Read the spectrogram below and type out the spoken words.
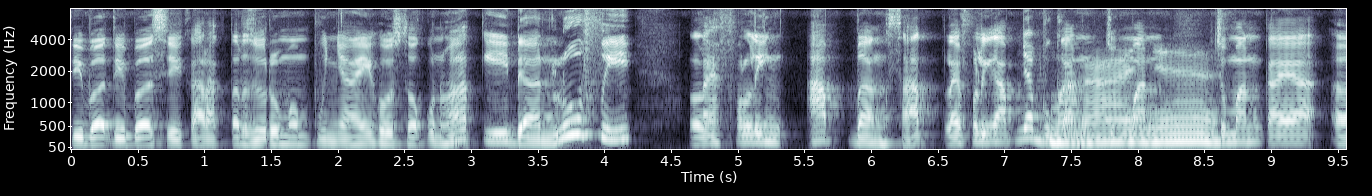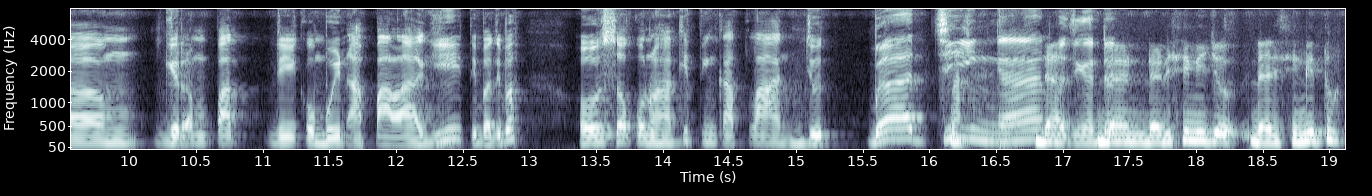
tiba-tiba si karakter Zoro mempunyai Hosoku no Haki dan Luffy leveling up bangsat. Leveling upnya bukan Makanya. cuman cuman kayak em, gear 4 dikomboin apa lagi tiba-tiba Hosoku no Haki tingkat lanjut. Bajingan dan, bajingan. dan, dan dari sini cuk dari sini tuh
